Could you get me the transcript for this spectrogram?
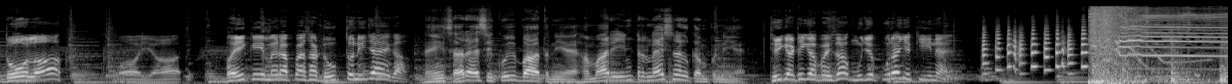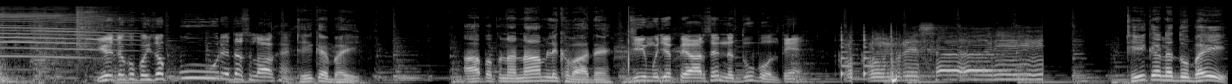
दो लाख? वाह यार भाई कहीं मेरा पैसा डूब तो नहीं जाएगा? नहीं सर ऐसी कोई बात नहीं है। हमारी इंटरनेशनल कंपनी है। ठीक है ठीक है भाई साहब मुझे पूरा यकीन है। ये देखो भाई साहब पूरे दस लाख हैं। ठीक है भाई। आप अपना नाम लिखवा दें। जी मुझे प्यार से नद्दू बोलते हैं। उम्र सारी ठीक है नद्दू भाई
